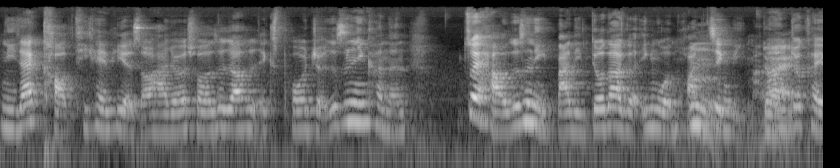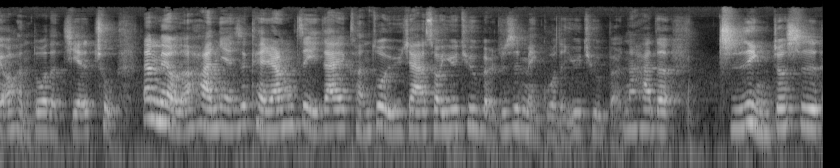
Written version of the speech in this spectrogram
你在考 TKP 的时候，他就会说这叫是 exposure，就是你可能最好就是你把你丢到一个英文环境里嘛，嗯、然后你就可以有很多的接触。但没有的话，你也是可以让自己在可能做瑜伽的时候，YouTuber 就是美国的 YouTuber，那他的指引就是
